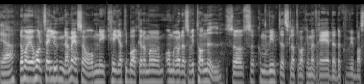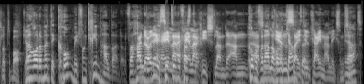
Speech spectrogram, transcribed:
Ja. De har ju hållit sig lugna med så, om ni krigar tillbaka de om- områden som vi tar nu så, så kommer vi inte slå tillbaka med vrede, då kommer vi bara slå tillbaka. Men har de inte kommit från Krimhalvön då? För Ja, halva då, hela, fast... hela Ryssland an, Kommer från alla håll och kanter. till Ukraina liksom. Så Ja. att,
